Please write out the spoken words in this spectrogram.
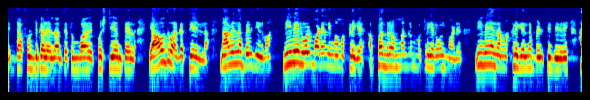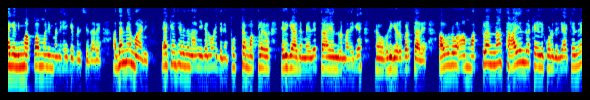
ಇದ್ದ ಫುಡ್ಗಳೆಲ್ಲ ಅಂತ, ತುಂಬಾ ಪುಷ್ಟಿ ಅಂತ ಎಲ್ಲ. ಯಾವುದು ಅಗತ್ಯ ಇಲ್ಲ. ನಾವೆಲ್ಲ ಬೆಳೆದಿಲ್ವಾ? ನೀವೇ ರೋಲ್ ಮಾಡೆಲ್ ನಿಮ್ಮ ಮಕ್ಕಳಿಗೆ. ಅಪ್ಪಂದ್ರು, ಅಮ್ಮಂದ್ರು ಮಕ್ಕಳಿಗೆ ರೋಲ್ ಮಾಡೆಲ್ ನೀವೇ ಎಲ್ಲ ಮಕ್ಕಳಿಗೆಲ್ಲ ಬೆಳೆಸಿದ್ದೀರಿ ಹಾಗೆ ನಿಮ್ಮ ಅಪ್ಪ, ಅಮ್ಮ ನಿಮ್ಮನ್ನು ಹೇಗೆ ಬೆಳೆಸಿದ್ದಾರೆ? ಅದನ್ನೇ ಮಾಡಿ. ಯಾಕೆಂತ ಹೇಳಿದ್ರೆ ನಾನೀಗ ನೋಡಿದ್ದೇನೆ, ಪುಟ್ಟ ಮಕ್ಕಳ ಹೆರಿಗೆ ಆದ ಮೇಲೆ ತಾಯಂದ್ರ ಮನೆಗೆ ಹುಡುಗಿಯರು ಬರ್ತಾರೆ. ಅವರು ಆ ಮಕ್ಕಳನ್ನ ತಾಯಂದ್ರ ಕೈಯಲ್ಲಿ ಕೊಡೋದಿಲ್ಲ. ಯಾಕೆಂದ್ರೆ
